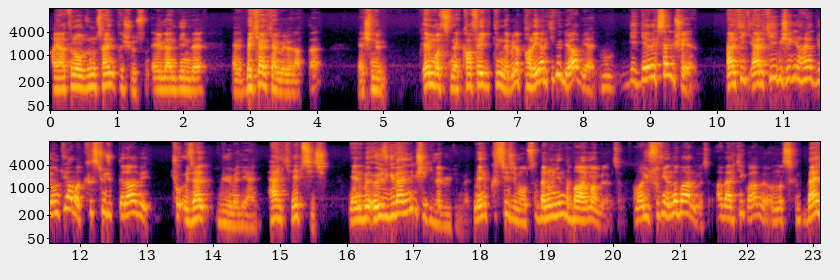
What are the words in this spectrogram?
Hayatın olduğunu sen taşıyorsun evlendiğinde. Yani bekarken bile öyle hatta. Yani şimdi en basitinden kafeye gittiğinde bile parayı erkek ödüyor abi yani. Bu ge- geleneksel bir şey yani. Erkek erkeği bir şekilde hayat yontuyor ama kız çocukları abi çok özel büyümeli yani. Her hepsi için. Yani böyle özgüvenli bir şekilde büyütülmeli. Benim kız çocuğum olsa ben onun yanında bağırmam bile mesela. Ama Yusuf'un yanında bağırırım mesela. Abi erkek abi onunla sıkıntı. Ben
